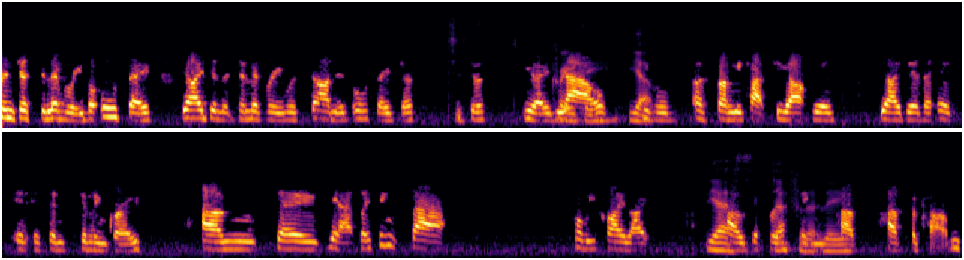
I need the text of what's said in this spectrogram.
than just delivery. But also the idea that delivery was done is also just just, just you know crazy. now yeah. people are suddenly catching up with the idea that it, it, still in growth. Um, so yeah, so I think that probably highlights yes, how different definitely. things have, have become.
